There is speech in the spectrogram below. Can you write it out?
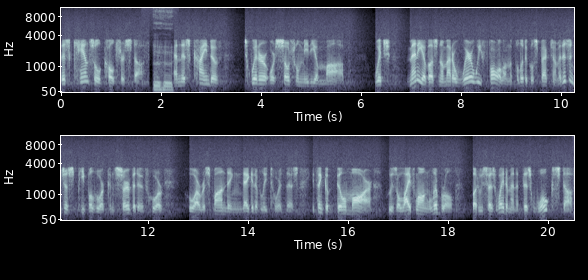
this cancel culture stuff and this kind of Twitter or social media mob, which many of us, no matter where we fall on the political spectrum, it isn't just people who are conservative who are who are responding negatively toward this. You think of Bill Maher, who's a lifelong liberal, but who says, "Wait a minute, this woke stuff,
